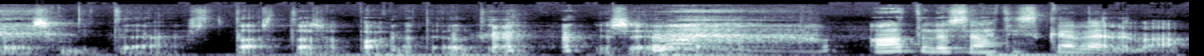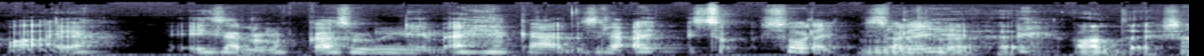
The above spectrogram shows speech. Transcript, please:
ei se mitään. Sitten taas tasapainoteltiin ja se Ajattelin, että lähtisi kävelemään vaan ja ei sanonutkaan sun nimeä ja kääntyi silleen, ai, so, sori, sori. No, hei, anteeksi.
